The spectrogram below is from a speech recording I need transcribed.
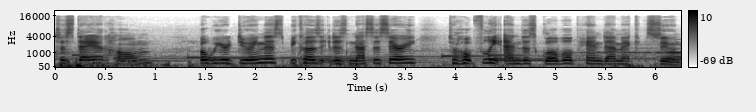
to stay at home, but we are doing this because it is necessary to hopefully end this global pandemic soon.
